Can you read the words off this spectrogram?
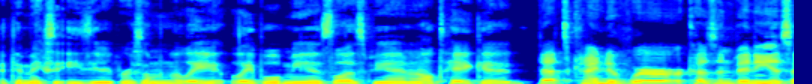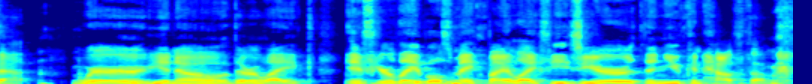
if it makes it easier for someone to la- label me as lesbian, I'll take it. That's kind of where our cousin Vinny is at, where, you know, they're like, if your labels make my life easier, then you can have them.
